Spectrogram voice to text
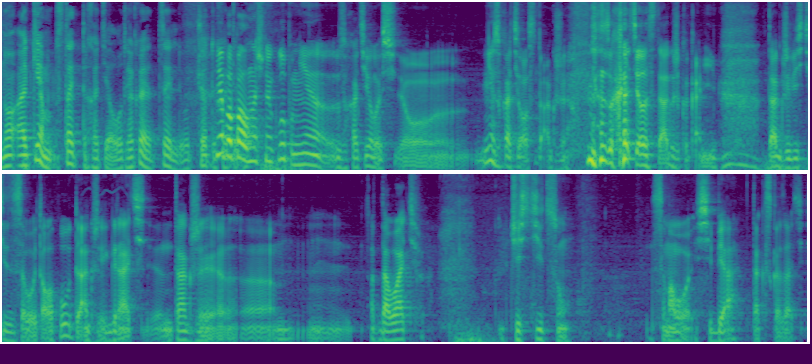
Ну, а кем стать-то хотел? Вот какая цель? Вот что ты я хотел? попал в ночной клуб, и мне захотелось, мне захотелось так же, мне захотелось так же, как они, так же вести за собой толпу, так же играть, так же э, отдавать частицу самого себя, так сказать,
